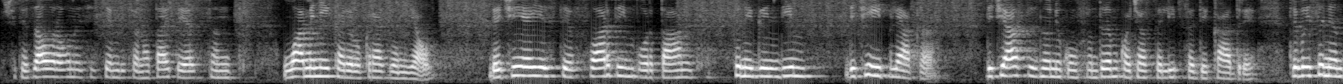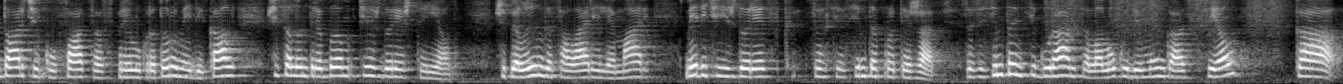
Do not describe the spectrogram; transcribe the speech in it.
și tezaura unui sistem de sănătate sunt oamenii care lucrează în el. De aceea este foarte important să ne gândim de ce ei pleacă, de ce astăzi noi ne confruntăm cu această lipsă de cadre. Trebuie să ne întoarcem cu fața spre lucrătorul medical și să-l întrebăm ce își dorește el. Și pe lângă salariile mari, medicii își doresc să se simtă protejați, să se simtă în siguranță la locul de muncă astfel ca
